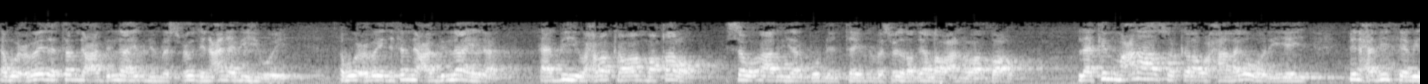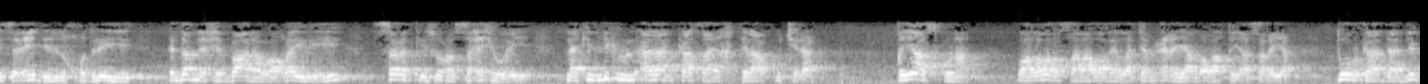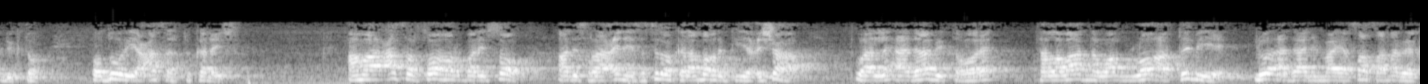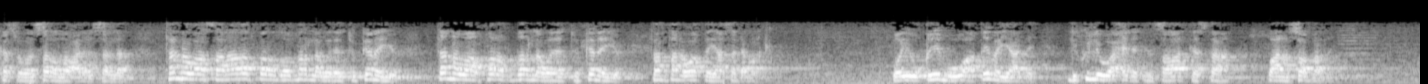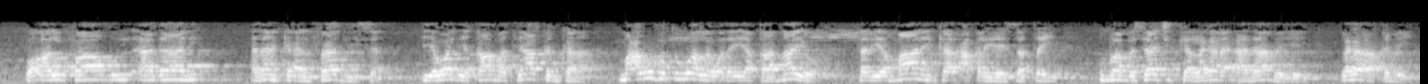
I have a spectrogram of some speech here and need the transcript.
abu cubaydata bni cabdillaahi bni mascuudin can abiihi weeye. Abuu cubaydata bni cabdillaahina aabbihii waxba kama maqalo isagoo aada u yar buu dhintay ibni mascuud radi allahu canhu ardaahu. Laakiin macnahaasoo kale waxaa laga wariyey min xadiidi abi saciidin alkhudriyi cinda bni xibbaana wagayrihi sanadkiisuna saxiix weeye. Laakiin dikruladaankaasaa ikhtilaaf ku jira. Qiyaaskuna waa labada salaadood ee la jamcinaya looga qiyaasanaya. Duurka haddaad dib dhigto oo duhur iyo casar tukanayso ama casar soo hormariso aada israacinaysa sidoo kale maqribka iyo cishaha waa la aadaami ta hore. Ta labaadna waa un loo aqimiye loo aadaani maayo saasaa nabiga ka sugan sala allahu alay wasalam tanna waa salaado farad oo mar la wada tukanayo tanna waa farad mar la wada tukanayo tan tan uga qiyaasadhe marka. Wa yuqiimu wuu aqimayaadhe likulli waaxidatin salaad kastana waanan soo barnay wa alfaadu ladaani adaanka alfaadiisa iyo waliqaamati aqimkana macruufatun waa la wada yaqaanaayo taniyo maalinkaad caqliyaysatay umaa masaajidka lagana aadaamayey lagana aqimayey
